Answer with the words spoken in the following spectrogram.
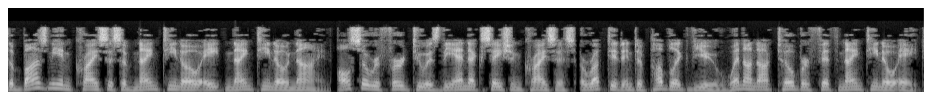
the Bosnian Crisis of 1908–1909 also referred to as the Annexation Crisis erupted into public view when on October 5, 1908,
